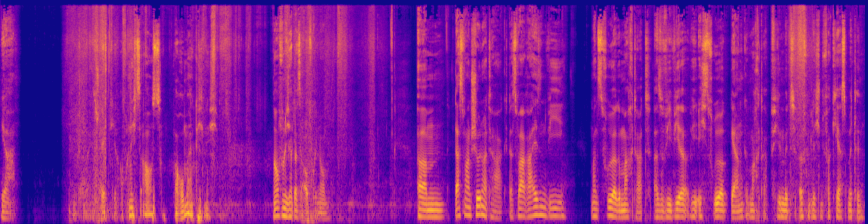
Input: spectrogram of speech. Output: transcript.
ja. Jetzt schlägt hier auch nichts aus. Warum eigentlich nicht? Hoffentlich hat das aufgenommen. Ähm, das war ein schöner Tag. Das war Reisen wie man es früher gemacht hat. Also wie wir, wie ich es früher gern gemacht habe. Viel mit öffentlichen Verkehrsmitteln.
